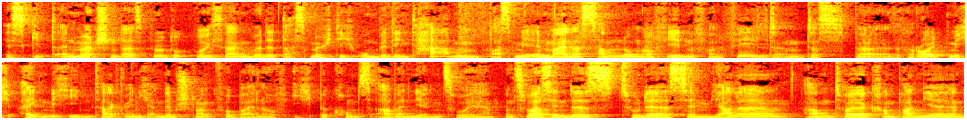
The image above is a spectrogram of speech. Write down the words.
Es gibt ein Merchandise-Produkt, wo ich sagen würde, das möchte ich unbedingt haben, was mir in meiner Sammlung auf jeden Fall fehlt. Und das bereut mich eigentlich jeden Tag, wenn ich an dem Schrank vorbeilaufe. Ich bekomme es aber nirgendwo her. Und zwar sind es zu der Semjala Abenteuerkampagne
